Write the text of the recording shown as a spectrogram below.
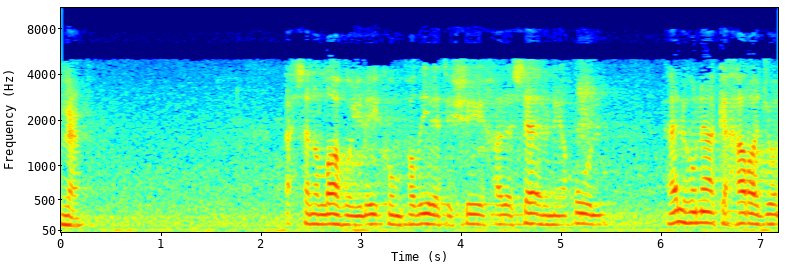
نعم. أحسن الله إليكم فضيلة الشيخ. هذا سائل يقول هل هناك حرج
